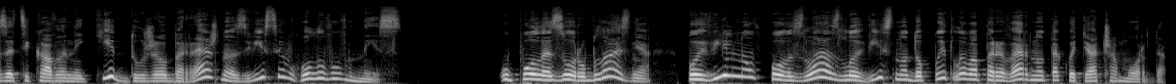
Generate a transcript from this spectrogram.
Зацікавлений кіт дуже обережно звісив голову вниз. У поле зору блазня повільно вповзла зловісно допитлива перевернута котяча морда.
